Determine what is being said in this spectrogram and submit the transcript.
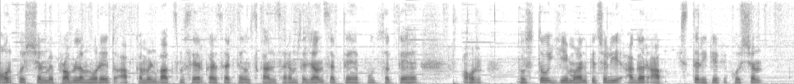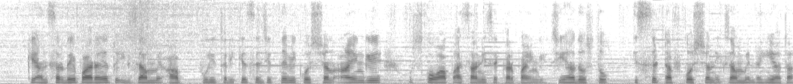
और क्वेश्चन में प्रॉब्लम हो रही है तो आप कमेंट बॉक्स में शेयर कर सकते हैं। उसका आंसर हमसे जान सकते हैं, पूछ सकते हैं। और दोस्तों, ये मान के चलिए, अगर आप इस तरीके के क्वेश्चन के आंसर दे पा रहे हैं तो एग्ज़ाम में आप पूरी तरीके से जितने भी क्वेश्चन आएँगे, उसको आप आसानी से कर पाएँगे। जी हाँ दोस्तों, इससे टफ क्वेश्चन एग्ज़ाम में नहीं आता।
